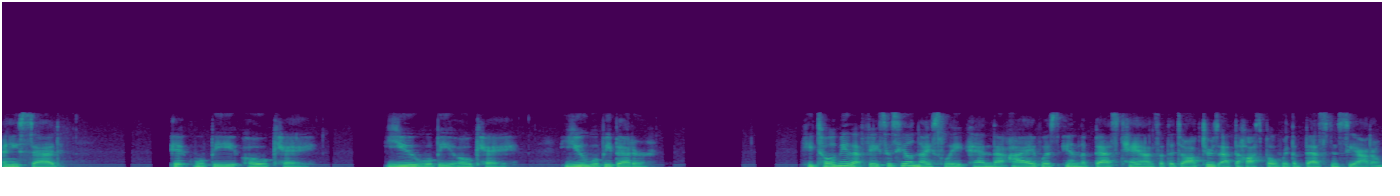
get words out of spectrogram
and he said, It will be okay. You will be okay. You will be better. He told me that faces heal nicely and that I was in the best hands, that the doctors at the hospital were the best in Seattle.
